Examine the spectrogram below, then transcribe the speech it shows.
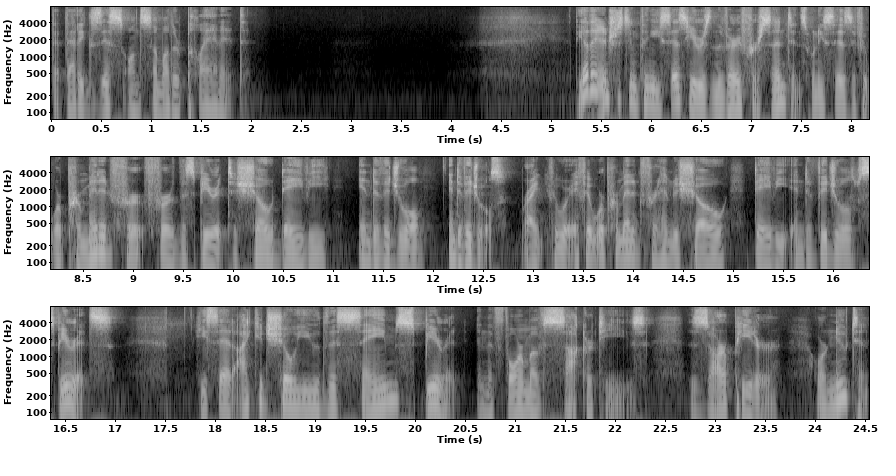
that, that exists on some other planet. The other interesting thing he says here is in the very first sentence when he says, if it were permitted for, for the Spirit to show Davy individual individuals, right? If it were if it were permitted for him to show Davy individual spirits, he said, I could show you the same spirit in the form of Socrates, Tsar Peter, or Newton.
